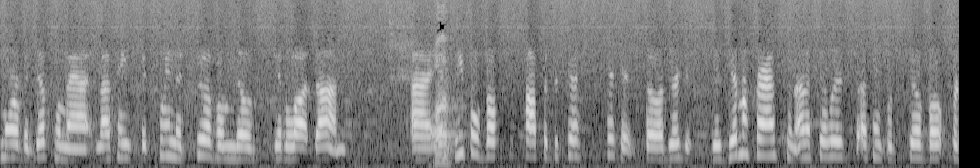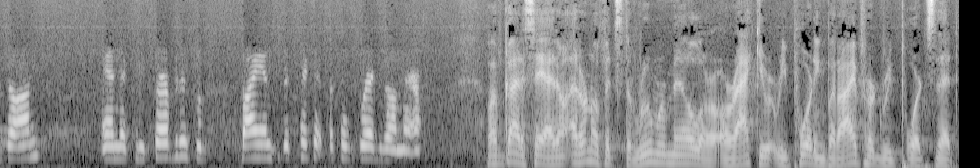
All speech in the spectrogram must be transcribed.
more of a diplomat, and I think between the two of them, they'll get a lot done. Uh, well, and people vote to top of the t- ticket. So the Democrats and unaffiliates, I think, would still vote for Jon, and the conservatives would buy into the ticket because Greg's on there. Well, I've got to say, I don't, I don't know if it's the rumor mill or, or accurate reporting, but I've heard reports that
